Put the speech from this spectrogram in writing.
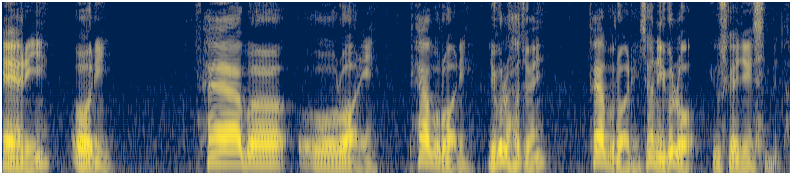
early early February, February 이걸로 하죠. February 저는 이걸로 익숙해져 있습니다.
